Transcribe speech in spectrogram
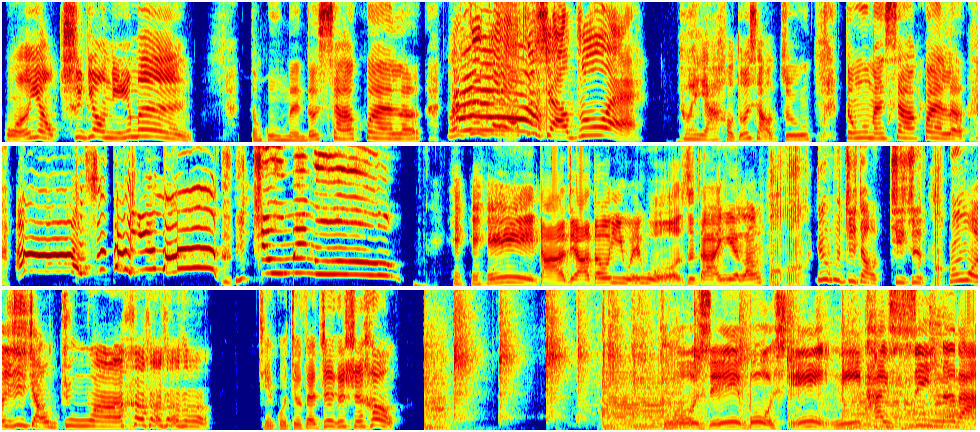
我要吃掉你们。动物们都吓坏了。那这个也是小猪哎？对呀，好多小猪，动物们吓坏了。啊，是大野狼！救命哦！嘿嘿嘿，大家都以为我是大野狼，又不知道其实我是小猪啊！哈哈哈哈。结果就在这个时候，不行不行，你太信了吧！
